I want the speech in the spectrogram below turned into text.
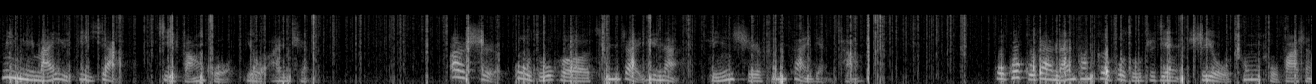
秘密埋于地下，既防火又安全。二是部族和村寨遇难，临时分散掩藏。我国古代南方各部族之间时有冲突发生，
